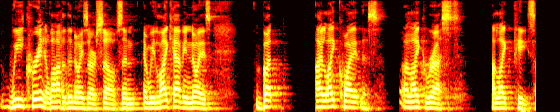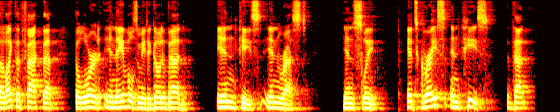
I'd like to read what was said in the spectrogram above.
We create a lot of the noise ourselves, and, and we like having noise. But I like quietness. I like rest. I like peace. I like the fact that the Lord enables me to go to bed in peace, in rest, in sleep. It's grace and peace that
